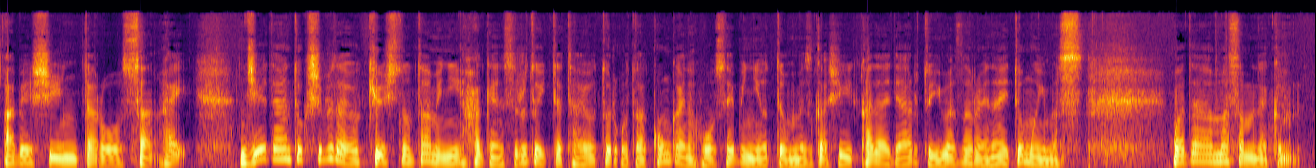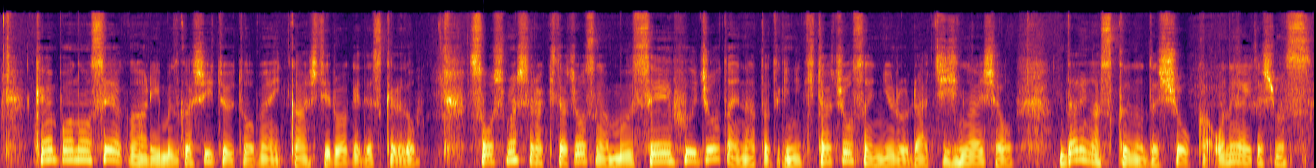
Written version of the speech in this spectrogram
安倍晋太郎さん、はい。自衛隊の特殊部隊を救出のために派遣するといった対応を取ることは今回の法整備によっても難しい課題であると言わざるを得ないと思います。和田正宗君、憲法の制約があり難しいという答弁は一貫しているわけですけれど、そうしましたら北朝鮮が無政府状態になった時に北朝鮮による拉致被害者を誰が救うのでしょうかお願いいたします。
